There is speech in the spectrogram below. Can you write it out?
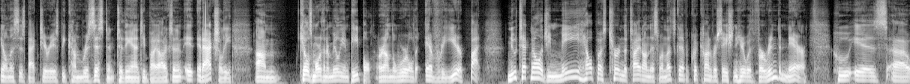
illnesses, bacteria has become resistant to the antibiotics, and it, it actually um, kills more than a million people around the world every year. But New technology may help us turn the tide on this one. Let's have a quick conversation here with Verinder Nair, who is uh,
